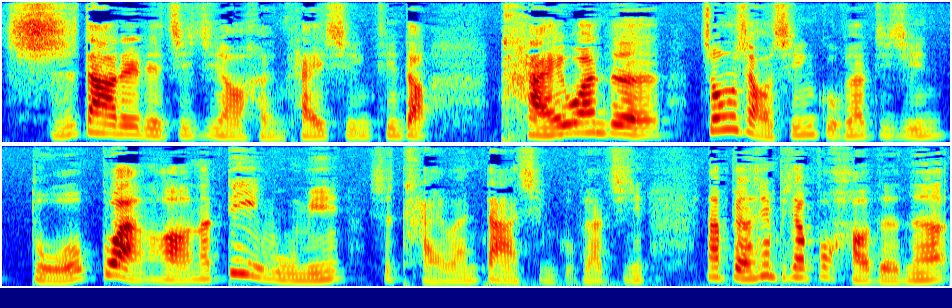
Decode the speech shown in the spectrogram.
十大类的基金哦，很开心听到。台湾的中小型股票基金夺冠哈，那第五名是台湾大型股票基金。那表现比较不好的呢，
